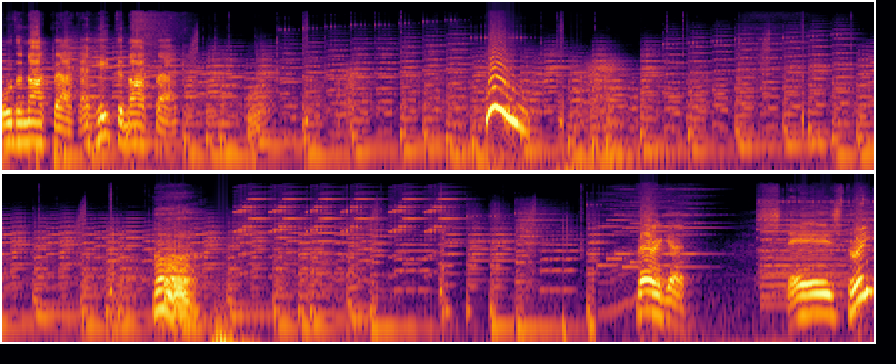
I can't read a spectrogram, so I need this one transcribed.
Oh, the knockback. I hate the knockback. Woo! Oh. Very good. Stage three.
